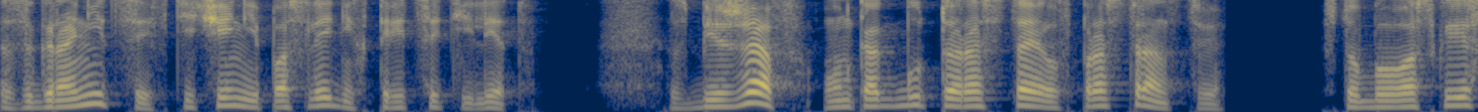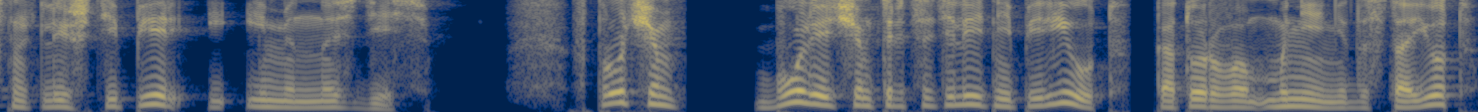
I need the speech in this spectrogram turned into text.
за границей в течение последних 30 лет. Сбежав, он как будто растаял в пространстве, чтобы воскреснуть лишь теперь и именно здесь. Впрочем, более чем 30-летний период, которого мне не достает,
